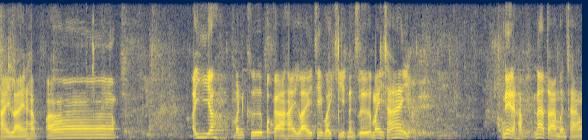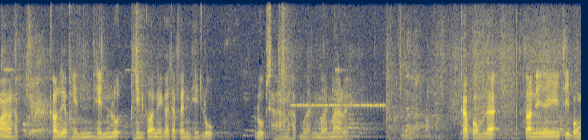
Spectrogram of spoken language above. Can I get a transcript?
ไฮไลท์นะครับอ้าวไอ้ยะมันคือปากกาไฮไลท์ที่ไว้ขีดหนังสือไม่ใช่ นี่นะครับ หน้าตาเหมือนช้างมากนะครับ เขาเรียกเห็นเห็นรูปเห็นก้อนนี้ก็จะเป็นเห็นรูปรูปช้างนะครับ เหมือนเหมือนมากเลย ครับผมและตอนนี้ที่ผม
